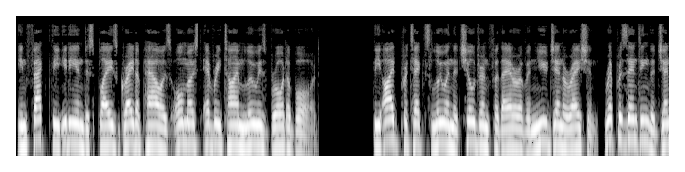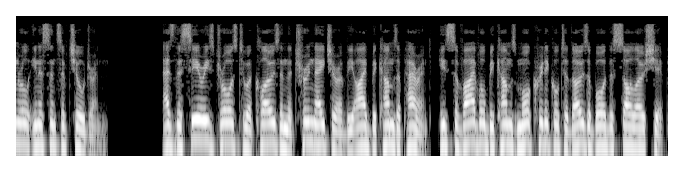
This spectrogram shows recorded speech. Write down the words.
In fact the Ideon displays greater powers almost every time Lou is brought aboard. The Ide protects Lou and the children for they are of a new generation, representing the general innocence of children. As the series draws to a close and the true nature of the Ide becomes apparent, his survival becomes more critical to those aboard the solo ship.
